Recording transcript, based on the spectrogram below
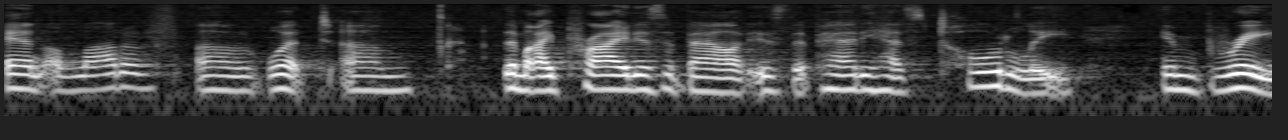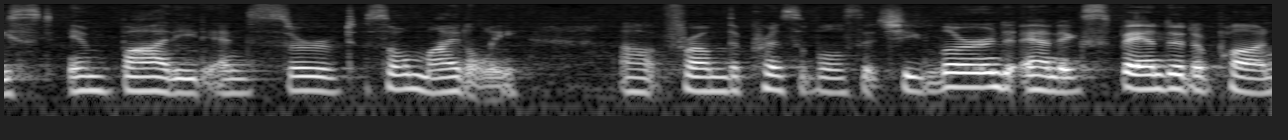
And a lot of uh, what um, my pride is about is that Patty has totally embraced, embodied, and served so mightily uh, from the principles that she learned and expanded upon.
